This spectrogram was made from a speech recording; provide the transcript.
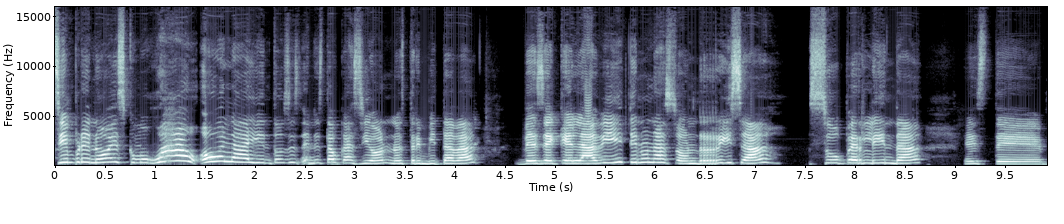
siempre, ¿no? Es como, wow, hola. Y entonces en esta ocasión, nuestra invitada, desde que la vi, tiene una sonrisa súper linda. Este,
